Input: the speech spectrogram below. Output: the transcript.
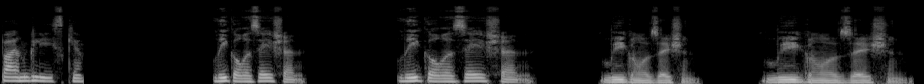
по-английски. legalization, legalization, legalization, legalization.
